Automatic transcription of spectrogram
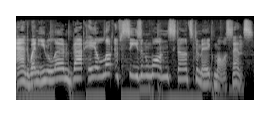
And when you learn that, a lot of season 1 starts to make more sense.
